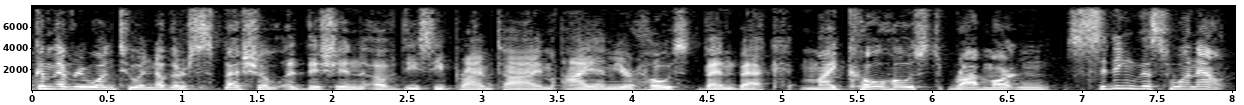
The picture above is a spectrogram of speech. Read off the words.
Welcome, everyone, to another special edition of DC Primetime. I am your host, Ben Beck. My co host, Rob Martin, sitting this one out,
